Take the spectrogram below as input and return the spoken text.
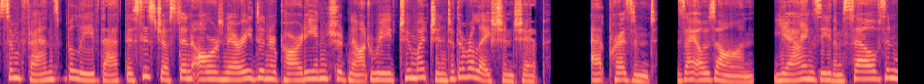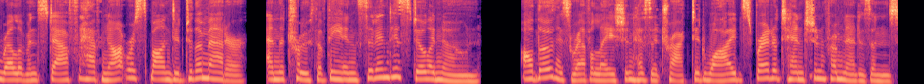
some fans believe that this is just an ordinary dinner party and should not read too much into the relationship. At present, Xiao Zhan, Yang Zi themselves and relevant staff have not responded to the matter, and the truth of the incident is still unknown. Although this revelation has attracted widespread attention from netizens,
